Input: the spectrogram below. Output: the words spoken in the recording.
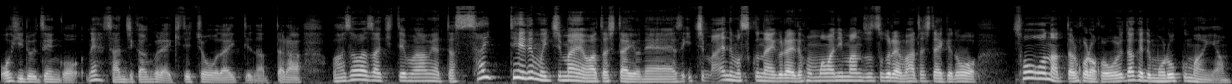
お昼前後ね、3時間ぐらい来てちょうだいってなったら、わざわざ来てもらうんやったら最低でも1万円渡したいよね。1万円でも少ないぐらいで、ほんまは2万ずつぐらいは渡したいけど、そうなったらほら、これ俺だけでも6万やん。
